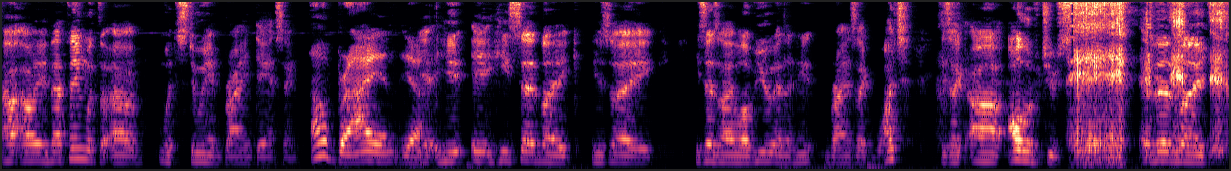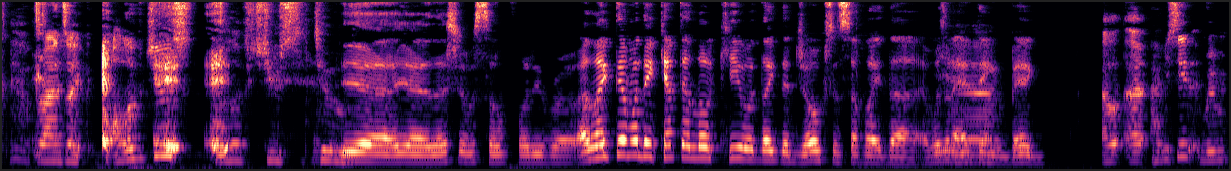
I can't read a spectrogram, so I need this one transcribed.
Uh, oh, yeah, that thing with the uh with Stewie and Brian dancing. Oh, Brian. Yeah. Yeah, he he he said like he's like he says I love you, and then he Brian's like what? He's like uh olive juice, and then like Brian's like olive juice, olive juice too. Yeah, yeah, that shit was so funny, bro. I liked them when they kept it low key with like the jokes and stuff like that. It wasn't Yeah. anything big. Uh, have you seen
